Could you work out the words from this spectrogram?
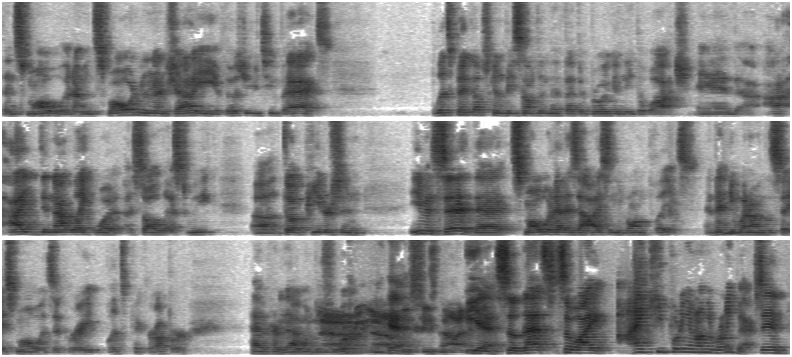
than Smallwood. I mean, Smallwood and Ajayi, if those are your two backs, blitz pickup's going to be something that, that they're really going to need to watch. And I, I did not like what I saw last week. Uh, Doug Pederson even said that Smallwood had his eyes in the wrong place, and then he mm-hmm. went on to say Smallwood's a great blitz picker upper. Haven't heard that mm, one before. No, Yeah. he's, he's not. Yeah, so that's so I I keep putting it on the running backs and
